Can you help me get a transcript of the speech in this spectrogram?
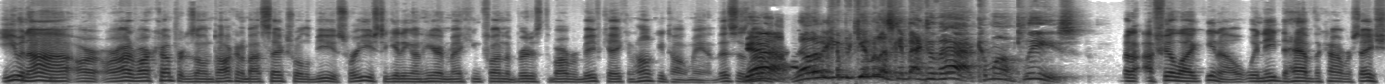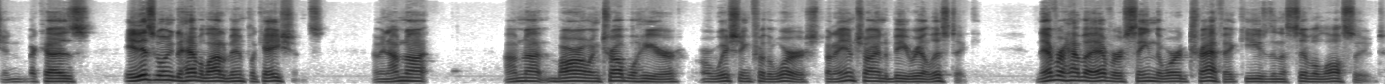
you and I are, are out of our comfort zone talking about sexual abuse. We're used to getting on here and making fun of Brutus the Barber Beefcake and Honky Tonk Man. This is yeah. Now let me give let's get back to that. Come on, please. But I feel like you know we need to have the conversation because it is going to have a lot of implications. I mean, I'm not I'm not borrowing trouble here or wishing for the worst, but I am trying to be realistic. Never have I ever seen the word traffic used in a civil lawsuit.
